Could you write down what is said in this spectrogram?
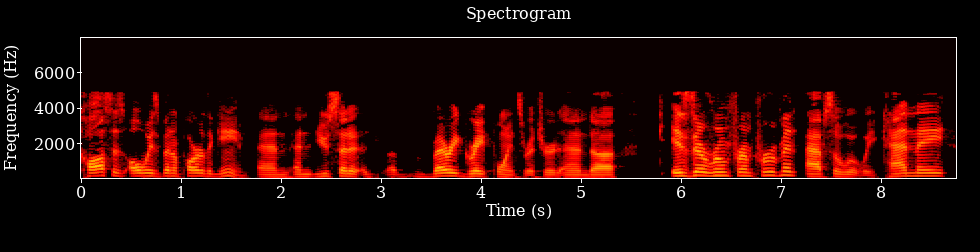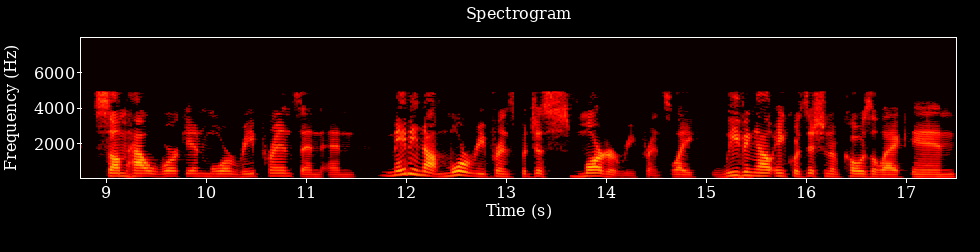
cost has always been a part of the game. And, and you said it, uh, very great points, Richard. And, uh, is there room for improvement? Absolutely. Can they somehow work in more reprints and, and maybe not more reprints, but just smarter reprints, like leaving out Inquisition of Kozilek in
